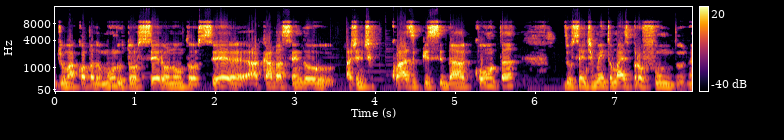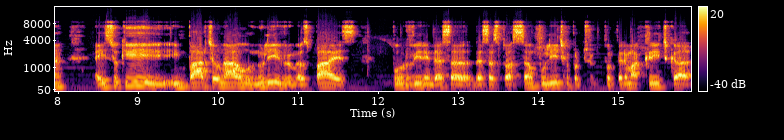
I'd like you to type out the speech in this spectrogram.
de, uma Copa do Mundo, torcer ou não torcer, acaba sendo a gente quase que se dá conta do sentimento mais profundo. Né? É isso que, em parte, eu narro no livro. Meus pais por virem dessa, dessa situação política, por, por ter uma crítica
